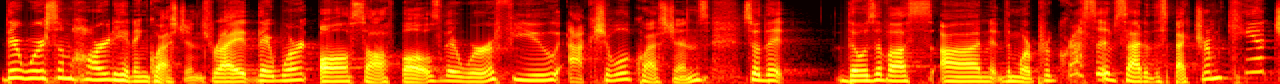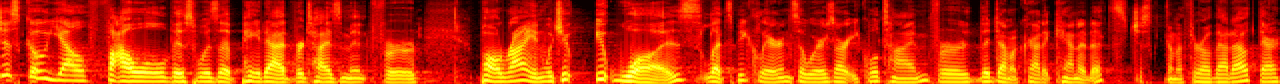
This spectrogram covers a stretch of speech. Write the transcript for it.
There were some hard hitting questions, right? They weren't all softballs. There were a few actual questions, so that those of us on the more progressive side of the spectrum can't just go yell foul. This was a paid advertisement for Paul Ryan, which it, it was. Let's be clear. And so, where's our equal time for the Democratic candidates? Just going to throw that out there.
